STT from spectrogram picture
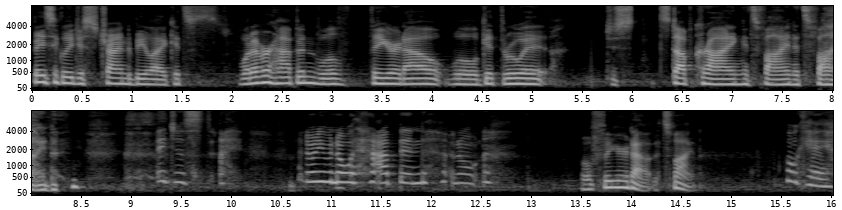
Basically, just trying to be like, it's whatever happened, we'll figure it out, we'll get through it. Just stop crying. It's fine. It's fine. I just, I, I don't even know what happened. I don't. we'll figure it out. It's fine. Okay,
